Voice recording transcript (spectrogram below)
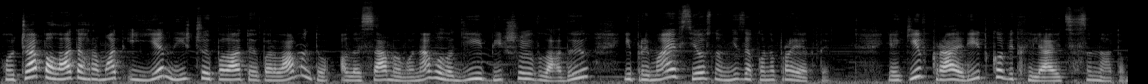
Хоча Палата громад і є нижчою палатою парламенту, але саме вона володіє більшою владою і приймає всі основні законопроекти, які вкрай рідко відхиляються Сенатом.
